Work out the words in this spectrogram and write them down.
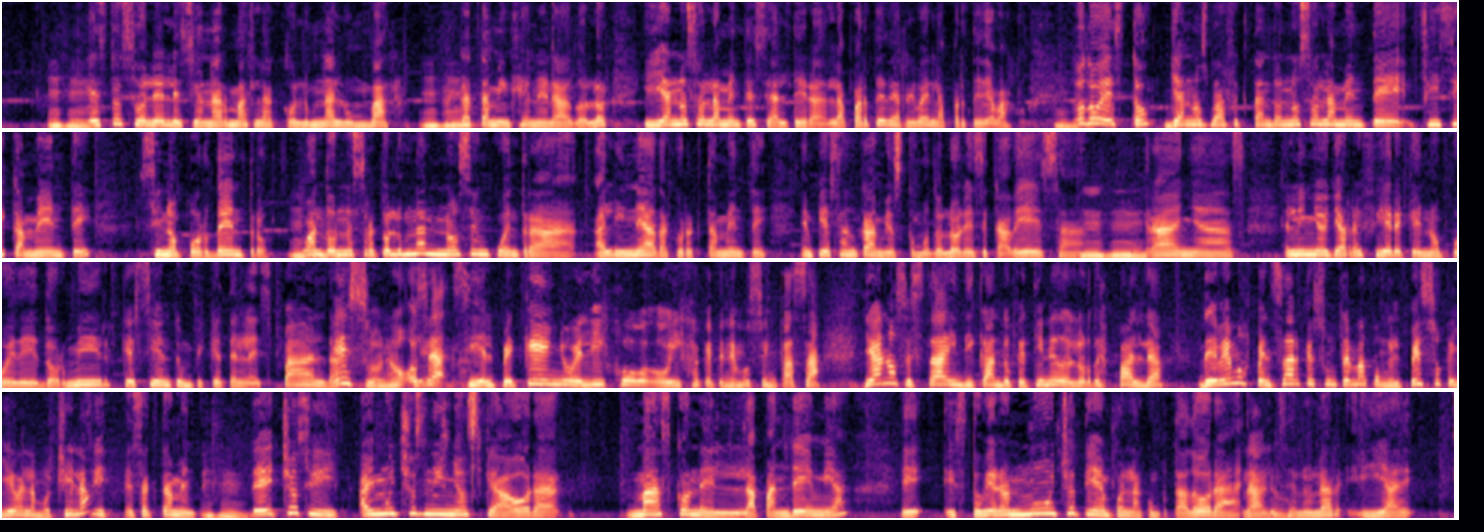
Esto suele lesionar más la columna lumbar. Acá también genera dolor y ya no solamente se altera la parte de arriba y la parte de abajo. Todo esto ya nos va afectando no solamente físicamente, sino por dentro. Cuando nuestra columna no se encuentra alineada correctamente, empiezan cambios como dolores de cabeza, migrañas. El niño ya refiere que no puede dormir, que siente un piquete en la espalda. Eso, ¿no? O sea, si el pequeño, el hijo o hija que tenemos en casa ya nos está indicando que tiene dolor de espalda, ¿debemos pensar que es un tema con el peso que lleva en la mochila? Sí, exactamente. De hecho, sí, hay muchos niños que ahora, más con el- la pandemia, eh, estuvieron mucho tiempo en la computadora, Claro. en el celular y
